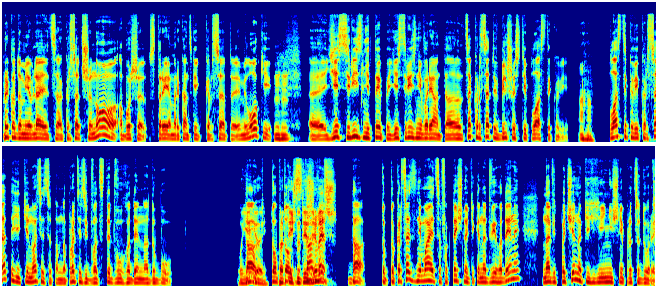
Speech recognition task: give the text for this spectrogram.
прикладом є корсет Шино або ще старий американський корсет е, Мілокі. Угу. Е, є різні типи, є різні варіанти. Це корсети в більшості пластикові. Ага. Пластикові корсети, які носяться там на протязі 22 годин на добу. Ой-ой-ой. Так, тобто Практично ти живеш. Да. Тобто корсет знімається фактично тільки на 2 години на відпочинок і гігієнічні процедури,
